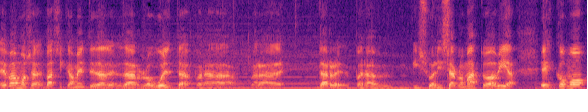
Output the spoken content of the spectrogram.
eh, vamos a básicamente dar, darlo vuelta para, para, dar, para visualizarlo más todavía. Es como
